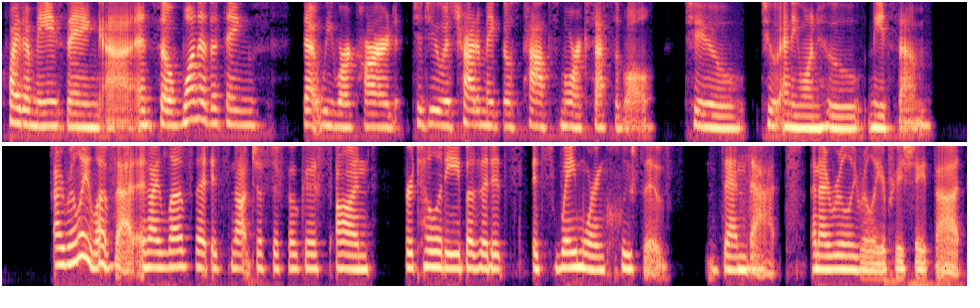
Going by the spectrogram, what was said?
quite amazing. And so one of the things that we work hard to do is try to make those paths more accessible to to anyone who needs them. I really love that and I love that it's not just a focus on fertility but that it's it's way more inclusive than that. And I really really appreciate that.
